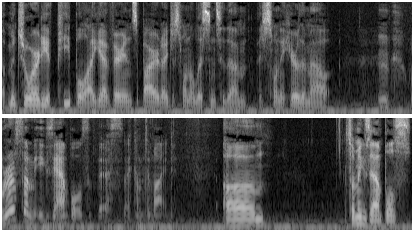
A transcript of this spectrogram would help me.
a majority of people i get very inspired i just want to listen to them i just want to hear them out Mm, What are some examples of this that come to mind? Um, some examples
